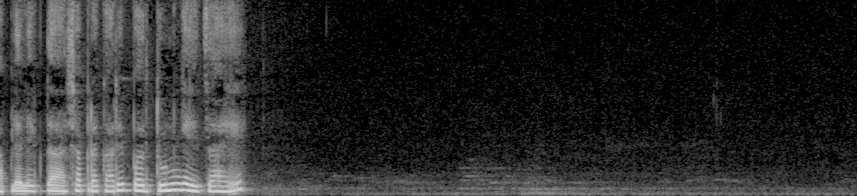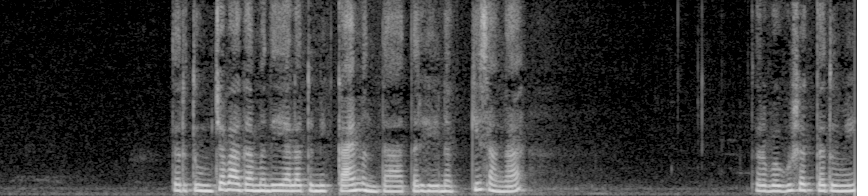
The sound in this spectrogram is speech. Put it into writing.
आपल्याला एकदा अशा प्रकारे परतून घ्यायचं आहे. तर तुमच्या भागामध्ये याला तुम्ही काय म्हणता तर हे नक्की सांगा. तर बघू शकता तुम्ही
